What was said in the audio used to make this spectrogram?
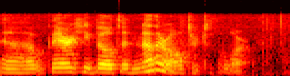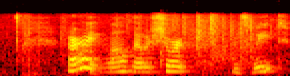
Uh, there he built another altar to the Lord. All right, well, that was short and sweet.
